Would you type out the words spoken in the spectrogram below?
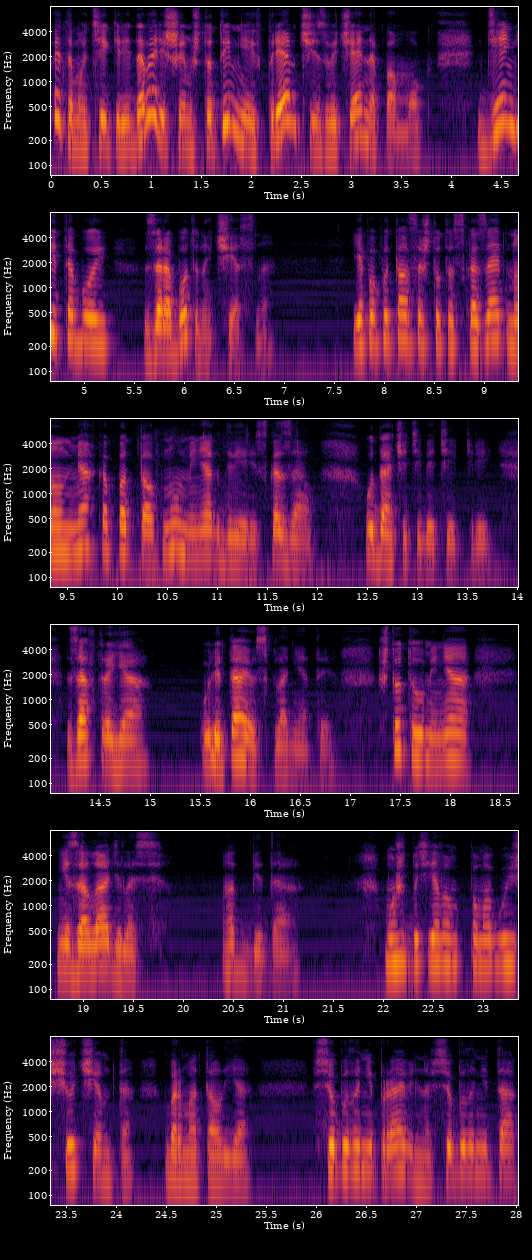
поэтому тикери давай решим что ты мне и впрямь чрезвычайно помог. Деньги тобой заработаны честно. Я попытался что то сказать но он мягко подтолкнул меня к двери сказал удачи тебе тиккерей. Завтра я улетаю с планеты. Что то у меня не заладилось. От беда. Может быть я вам помогу еще чем то бормотал я все было неправильно все было не так.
